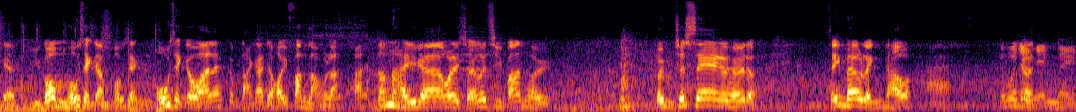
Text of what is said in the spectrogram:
即係如果唔好食就唔好食，好食嘅話咧，咁大家就可以分流啦嚇、真係㗎！我哋上一次翻去，佢唔出聲嘅，佢喺度死唔喺度擰頭。咁我上次唔係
